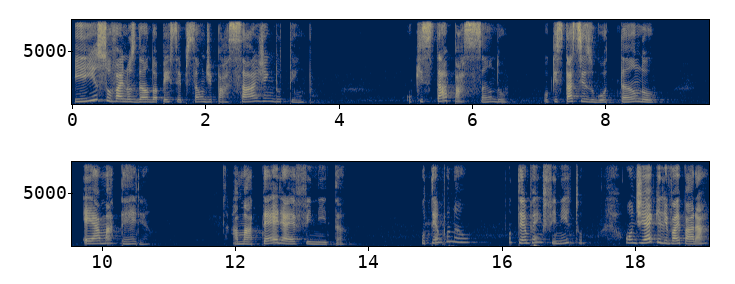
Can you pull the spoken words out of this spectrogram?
E isso vai nos dando a percepção de passagem do tempo. O que está passando o que está se esgotando é a matéria. A matéria é finita. O tempo não. O tempo é infinito. Onde é que ele vai parar?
